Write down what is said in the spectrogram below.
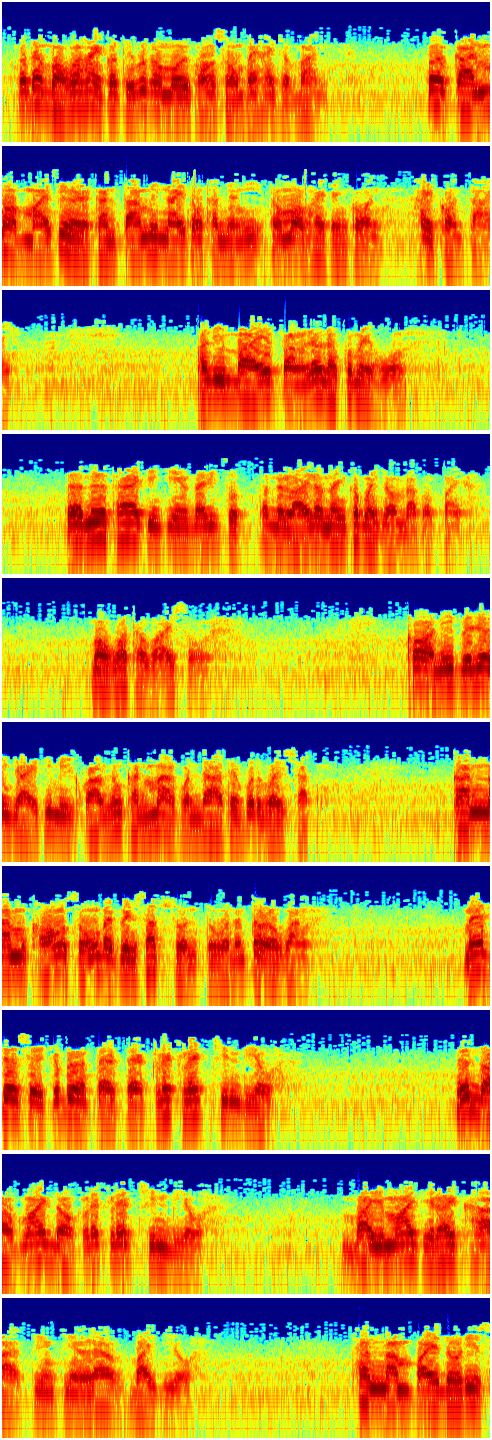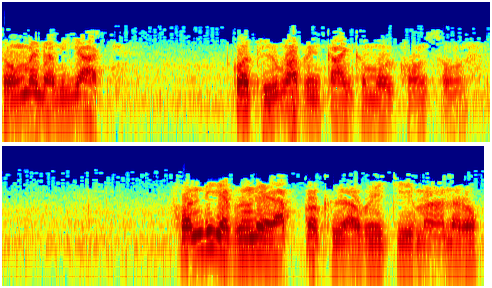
เพราะถ้าบอกว่าให้ก็ถือว่าขโมยของสงฆ์ไปให้ชาวบ้าน เพื่อการมอบหมายซึ่งอะไรกันตามวินัยต้องทำอย่างนี้ ต้องมอบให้กันก่อน ให้ก่อนตาย อธิบายฟังแล้วเราก็ไม่หวง แต่เนื้อแท้จริงๆในที่สุดท่านหลายแล้วนั่นก็ไม่ยอมรับเอาไปบอกว่าถวายสงฆ์ข้อนี้เป็นเรื่องใหญ่ที่มีความสำคัญมากบรรดาเทพุทธบริษัท การนำของสงไปเป็นทรัพย์ส่วนตัวนั้นต้องระวัง แม้แต่เศษกระเบื้องแตกๆเล็ก ๆ ชิ้นเดียวเล่นดอกไม้ดอกเล็ก ๆ ชิ้นเดียว ใบไม้ที่ไร้ค่าจริง ๆ แล้วใบเดียว ท่านนำไปโดยที่สงไม่อนุญาต ก็ถือว่าเป็นการขโมยของสงฆ์ผลที่จะพึงได้รับก็คืออเวจีมานรก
